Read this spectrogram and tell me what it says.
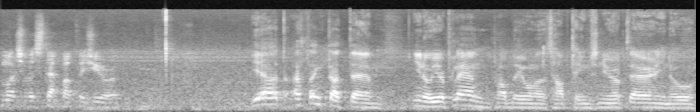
much of a step up is Europe? Yeah, I think that um, you know you're playing probably one of the top teams in Europe there. You know,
